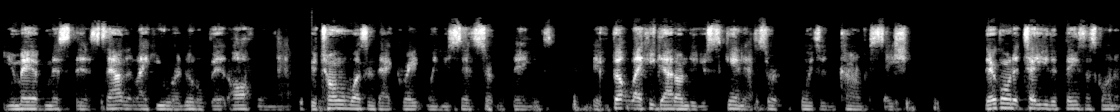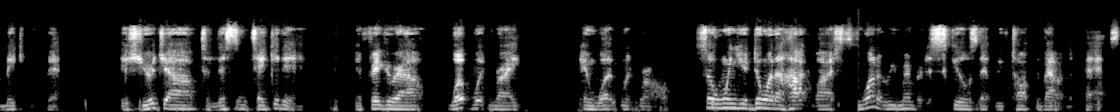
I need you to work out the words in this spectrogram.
you may have missed this. Sounded like you were a little bit off on that. Your tone wasn't that great when you said certain things. It felt like he got under your skin at certain points in the conversation. They're going to tell you the things that's going to make you better. It's your job to listen, take it in, and figure out what went right and what went wrong. So when you're doing a hot wash, you want to remember the skills that we've talked about in the past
